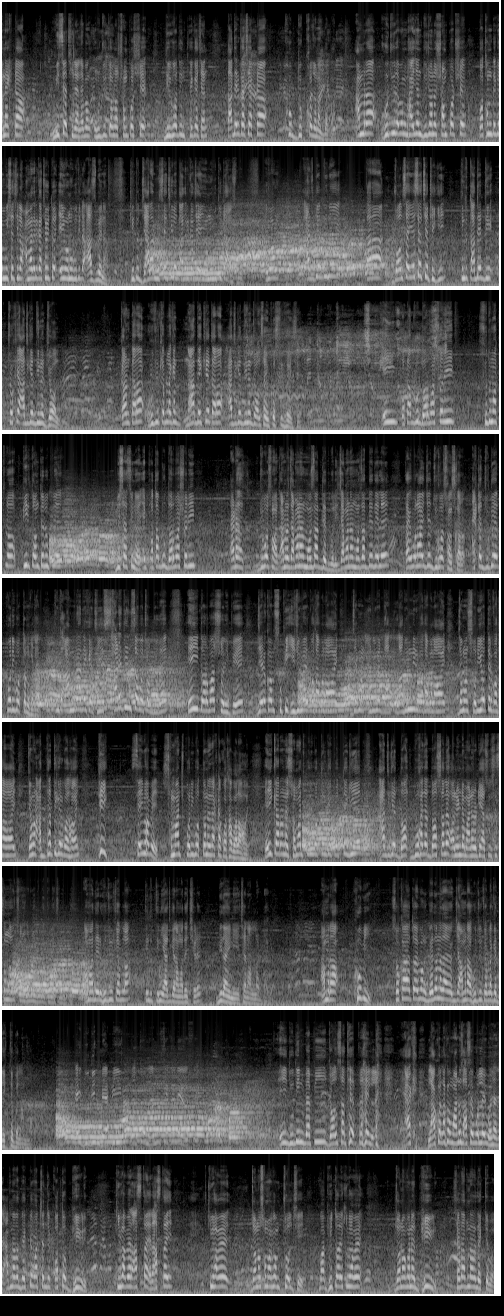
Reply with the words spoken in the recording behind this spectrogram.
অনেকটা মিশে ছিলেন এবং হুজুর কেবলার সম্পর্কে দীর্ঘদিন থেকেছেন, তাদের কাছে একটা খুব দুঃখজনক ব্যাপার। আমরা হুজুর এবং ভাইজান দুজনের সম্পর্কে প্রথম থেকে মিশেছিলাম, আমাদের কাছে হয়তো এই অনুভূতিটা আসবে না। কিন্তু যারা মিশেছিল, তাদের কাছে এই অনুভূতিটা আসবে। এবং আজকের দিনে তারা জলসায় এসেছে ঠিকই, কিন্তু তাদের চোখে আজকের দিনে জল। কারণ তারা হুজুর কেবলাকে না দেখে তারা আজকের দিনে জলসায় উপস্থিত হয়েছে। এই প্রতাপপুর দরবার শরীফ শুধুমাত্র পীরতন্ত্রের উপরে বিশ্বাসী নয়, এই প্রতাপপুর দরবার শরীফ একটা যুব সমাজ, আমরা জামানার মজাদ্দেদ বলি। জামানার মজাদ্দেদ এলে তাকে বলা হয় যে যুগ সংস্কার, একটা যুগের পরিবর্তন ঘটায়। কিন্তু আমরা দেখেছি সাড়ে তিনশো বছর ধরে এই দরবার শরীফে যেরকম সুফি ইজুমের কথা বলা হয়, যেমন ইজুমের লাদুন্নির কথা বলা হয়, যেমন শরীয়তের কথা হয়, যেমন আধ্যাত্মিকের কথা হয়, ঠিক সেইভাবে সমাজ পরিবর্তনের একটা কথা বলা হয়। এই কারণে সমাজ পরিবর্তনকে করতে গিয়ে আজকে দু হাজার দশ সালে অল ইন্ডিয়া মাইনরিটি অ্যাসোসিয়েশন নামক সংগঠন গড়ে তুলেছিলেন। আমাদের হুজুর কেবলা কিন্তু তিনি আজকের আমাদের ছেড়ে বিদায় নিয়েছেন আল্লাহর ডাকে। আমরা খুবই শোকাহত এবং বেদনাদায়ক যে আমরা হুজুর কেবলাকে দেখতে পেলাম না। এই দুদিন ব্যাপী কত মানুষ এখানে আসে এই দুদিন ব্যাপী জলসাতে প্রায় এক লাখো লাখো মানুষ আসে বললেই বোঝা যায়। আপনারা দেখতে পাচ্ছেন যে কত ভিড়। কীভাবে রাস্তায় রাস্তায় কীভাবে জনসমাগম চলছে বা ভিতরে কীভাবে জনগণের ভিড়, সেটা আপনারা দেখতে পাবেন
